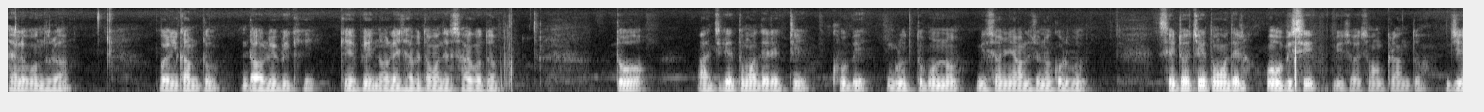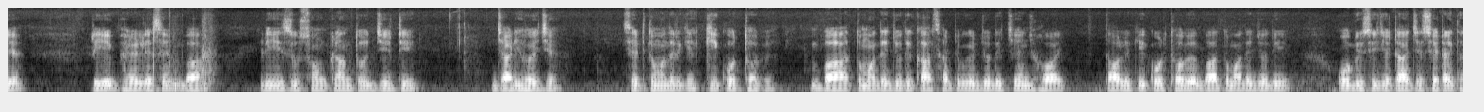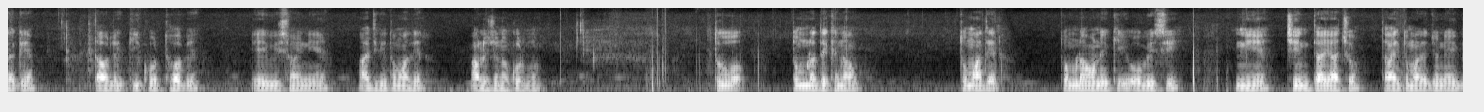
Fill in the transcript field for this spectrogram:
Hello বন্ধুরা, welcome to ডাব্লিউবিকি KP knowledge হাবে তোমাদের স্বাগত। তো আজকে তোমাদের একটি খুবই গুরুত্বপূর্ণ বিষয় নিয়ে আলোচনা করব। সেটা হচ্ছে তোমাদের ওবিসি বিষয় সংক্রান্ত যে রিভ্যালিডেশন বা রিইস্যু সংক্রান্ত যেটি জারি হয়েছে, সেটি তোমাদেরকে কি করতে হবে? বা তোমাদের যদি কাস্ট সার্টিফিকেট যদি চেঞ্জ হয়, তাহলে কি করতে হবে? বা তোমাদের যদি ওবিসি যেটা আছে সেটাই থাকে তাহলে কি করতে হবে? এই বিষয় নিয়ে আজকে তোমাদের আলোচনা করব। তো তোমরা দেখে নাও, তোমাদের, তোমরা অনেকেই ওবিসি নিয়ে চিন্তায় আছো, তাই তোমাদের জন্য এই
